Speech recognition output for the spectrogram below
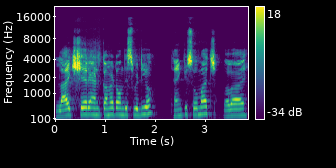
like share and comment on this video. Thank you so much. Bye bye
